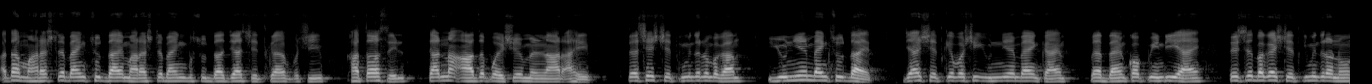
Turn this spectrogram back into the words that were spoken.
आता महाराष्ट्र बँकसुद्धा आहे. महाराष्ट्र बँकसुद्धा ज्या शेतकऱ्यापाशी खातं असेल त्यांना आज पैसे मिळणार आहे. तसेच शेतकरी मित्रांनो बघा युनियन बँकसुद्धा आहे. ज्या शेतकऱ्यापाशी युनियन बँक आहे बँक ऑफ इंडिया आहे तसेच बघा शेतकरी मित्रांनो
